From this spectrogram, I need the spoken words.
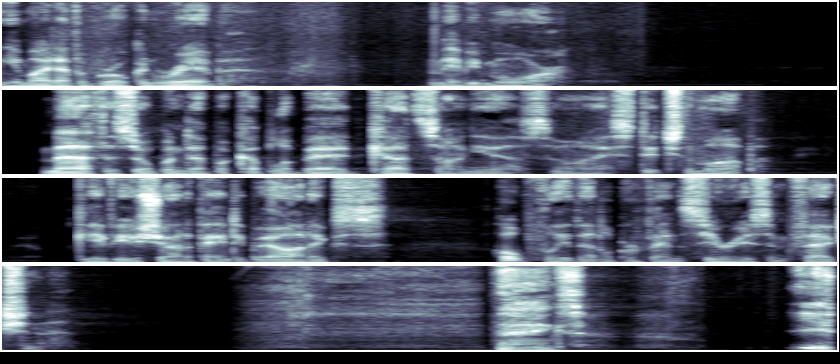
You might have a broken rib. Maybe more. Mathis opened up a couple of bad cuts on you, so I stitched them up. Gave you a shot of antibiotics. Hopefully that'll prevent serious infection. Thanks. You,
